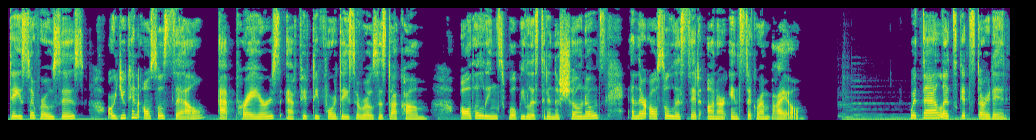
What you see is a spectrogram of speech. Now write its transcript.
Days of Roses, or you can also Zelle at prayers at 54daysofroses.com. All the links will be listed in the show notes and they're also listed on our Instagram bio. With that, let's get started.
